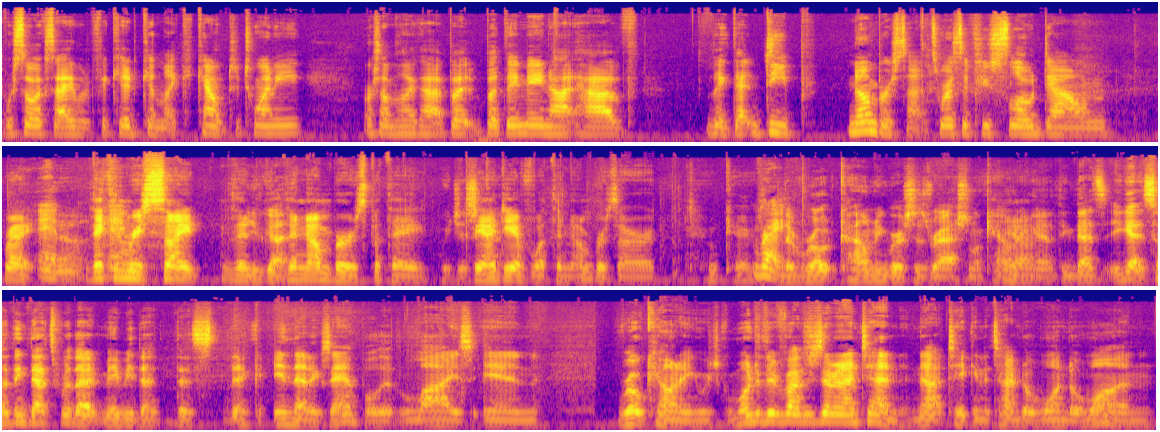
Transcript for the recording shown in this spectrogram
We're so excited if a kid can like count to twenty or something like that, but but they may not have like that deep number sense. Whereas if you slowed down Right. And- they can and- recite the got- the numbers, but they We just the got- idea of what the numbers are, who cares? right. the rote counting versus rational counting. Yeah. And I think that's yeah. So I think that's where that maybe that this that in that example it lies in rote counting, which one, two, three, four, five, six, seven, nine, ten, not taking the time to one to one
